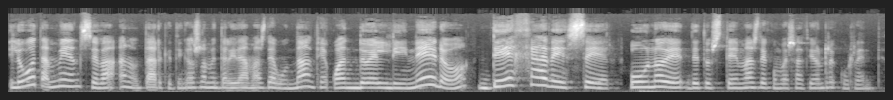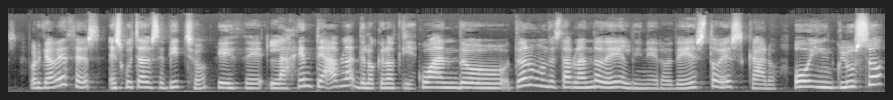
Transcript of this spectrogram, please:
Y luego también se va a notar que tengas una mentalidad más de abundancia cuando el dinero deja de ser uno de, tus temas de conversación recurrentes. Porque a veces he escuchado ese dicho que dice, la gente habla de lo que no tiene. Cuando todo el mundo está hablando del dinero, de esto es caro. O incluso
